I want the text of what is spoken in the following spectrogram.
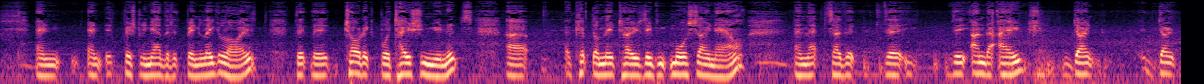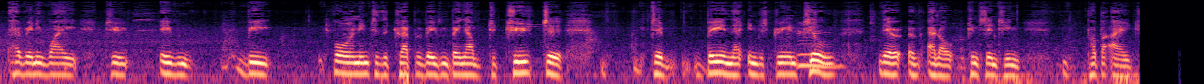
and and especially now that it's been legalised, that the child exploitation units uh, are kept on their toes even more so now, and that so that the the underage don't don't have any way to even be fallen into the trap of even being able to choose to to be in that industry until mm. they're of adult consenting proper age.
